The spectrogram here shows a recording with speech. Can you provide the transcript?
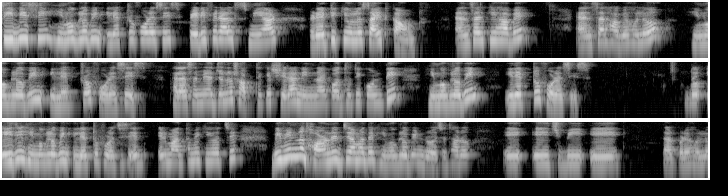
CBC hemoglobin electrophoresis peripheral smear reticulocyte count answer কি হবে? অ্যান্সার হবে হলো হিমোগ্লোবিন ইলেকট্রোফোরেসিস থ্যালাসেমিয়ার জন্য সব থেকে সেরা নির্ণয় পদ্ধতি কোনটি? Hemoglobin electrophoresis. তো এই যে হিমোগ্লোবিন ইলেকট্রোফোরেসিস, এর এর মাধ্যমে কি হচ্ছে? বিভিন্ন ধরনের যে আমাদের হিমোগ্লোবিন রয়েছে, ধরো এই এইচ বি এ, তারপরে হলো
